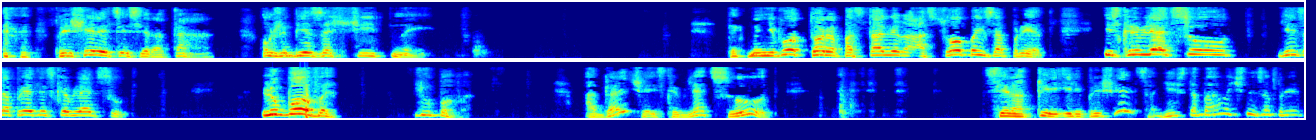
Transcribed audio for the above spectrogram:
пришелец и сирота, он же беззащитный так на него Тора поставила особый запрет. Искривлять суд. Есть запрет искривлять суд. Любого. Любого. А дальше искривлять суд сироты или пришельца есть добавочный запрет.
